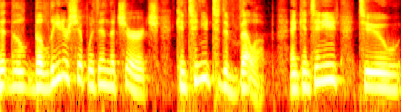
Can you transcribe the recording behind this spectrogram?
that the, the leadership within the church continued to develop and continued to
